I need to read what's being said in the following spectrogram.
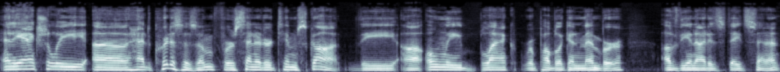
and he actually uh, had criticism for Senator Tim Scott, the uh, only black Republican member of the United States Senate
